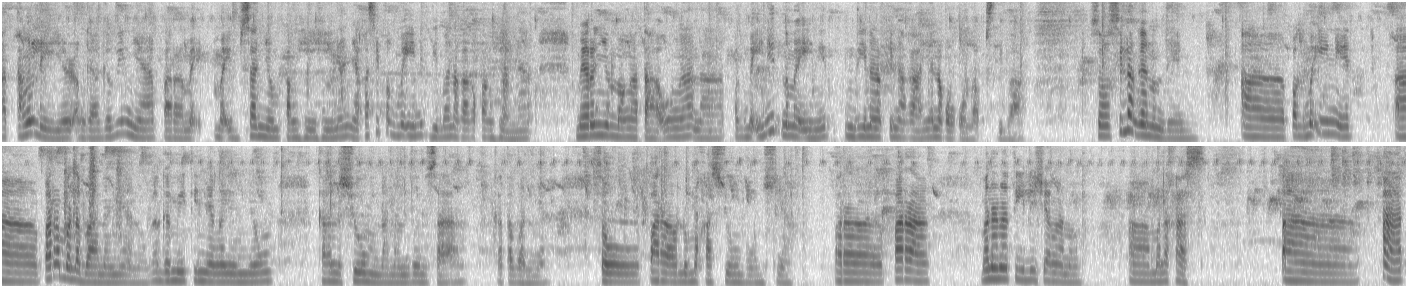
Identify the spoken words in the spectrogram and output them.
At ang layer, ang gagawin niya para ma- maibsan yung panghihina niya. Kasi pag mainit, di ba, nakakapanghina. Meron yung mga tao nga na pag mainit na mainit, hindi na kinakaya, nakukollaps, di ba? So, sila ganun din. Ah, pag mainit, ah, para malabanan niya, no, gagamitin niya ngayon yung calcium na nandun sa katawan niya. So, para lumakas yung bones niya. Para, para mananatili siyang ano, ah, malakas. Ah, at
